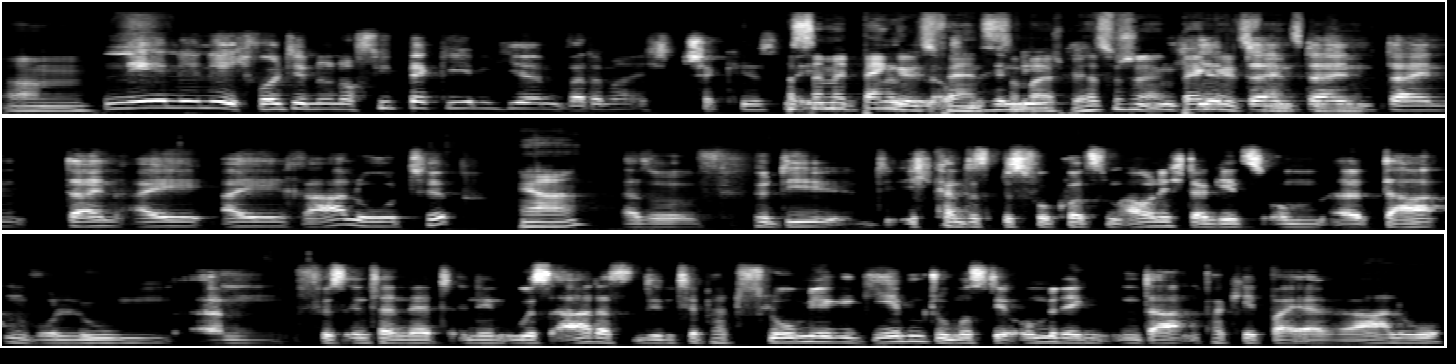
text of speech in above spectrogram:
Ähm, nee, nee, nee. Ich wollte dir nur noch Feedback geben hier. Warte mal, ich check hier. Was denn mit Bengals-Fans zum Beispiel? Hast du schon irgendeinen Bengals-Fans dein, dein, dein, dein Airalo-Tipp ja. Also für die, die, ich kannte es bis vor kurzem auch nicht, da geht es um äh, Datenvolumen ähm, fürs Internet in den USA. Das, den Tipp hat Flo mir gegeben. Du musst dir unbedingt ein Datenpaket bei Eralo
